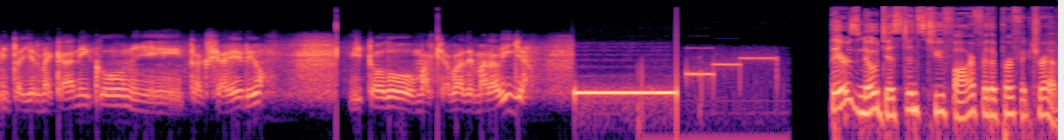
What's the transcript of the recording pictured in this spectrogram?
mi taller mecánico, mi taxi aéreo y todo marchaba de maravilla. There's no distance too far for the perfect trip.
